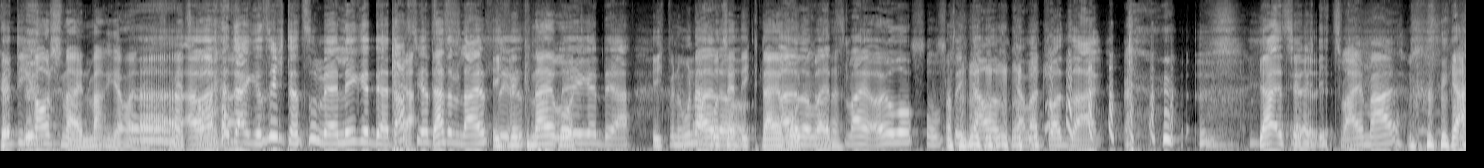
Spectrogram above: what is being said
Könnte ich rausschneiden, mache ich aber nicht. Aber dein Gesicht dazu wäre legendär. Das Ja, jetzt das- im Livestream ich bin knallrot. legendär. Ich bin hundertprozentig knallrot Also bei gerade. 2 Euro 50.000 kann man schon sagen. ja, ist ja Ja, richtig zweimal. ja,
